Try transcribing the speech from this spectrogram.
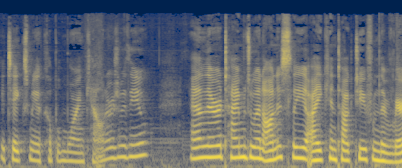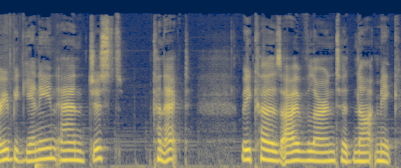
it takes me a couple more encounters with you. And there are times when honestly I can talk to you from the very beginning and just connect because I've learned to not make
